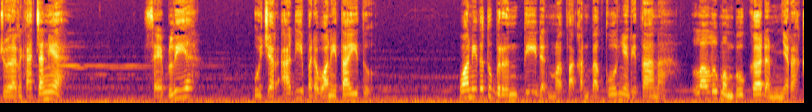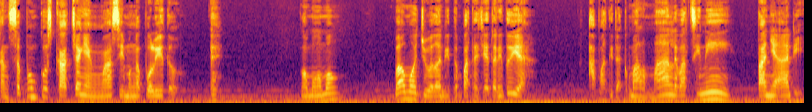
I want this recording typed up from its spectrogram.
Jualan kacang ya? Saya beli ya, ujar Adi pada wanita itu. Wanita itu berhenti dan meletakkan bakulnya di tanah, lalu membuka dan menyerahkan sebungkus kacang yang masih mengepul itu. Eh, ngomong-ngomong, Mbak mau jualan di tempat hajatan itu ya? Apa tidak kemalaman lewat sini? Tanya Adi.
